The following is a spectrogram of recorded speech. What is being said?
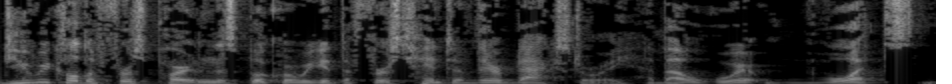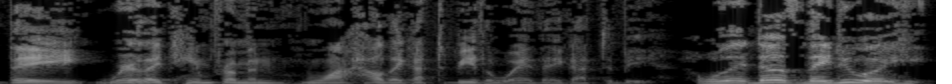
Do you recall the first part in this book where we get the first hint of their backstory about where what they where they came from and why, how they got to be the way they got to be? Well, it does. They do. A, he,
